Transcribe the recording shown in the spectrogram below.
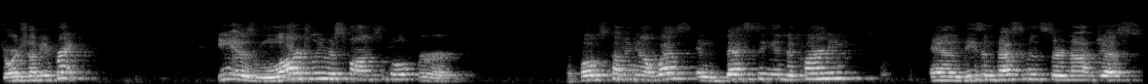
George W. Frank, he is largely responsible for The folks coming out west investing into Kearney, and these investments are not just,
